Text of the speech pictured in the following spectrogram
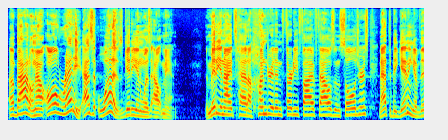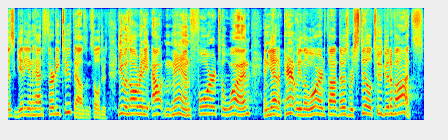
a battle. Now, already, as it was, Gideon was outmanned. The Midianites had 135,000 soldiers, and at the beginning of this, Gideon had 32,000 soldiers. He was already outmanned four to one, and yet apparently the Lord thought those were still too good of odds.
